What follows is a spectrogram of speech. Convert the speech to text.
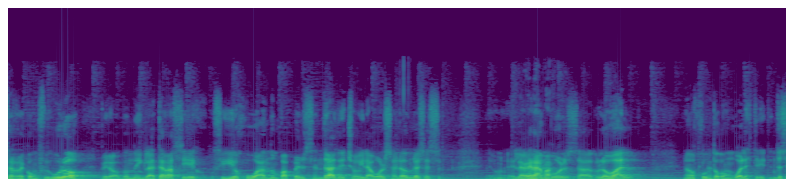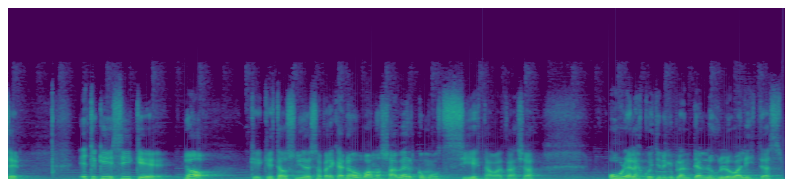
se reconfiguró, pero donde Inglaterra sigue, siguió jugando un papel central. De hecho, hoy la bolsa de Londres es eh, la gran bolsa global, ¿no? junto con Wall Street. Entonces, esto quiere decir que no, que, que Estados Unidos desaparezca. No, vamos a ver cómo sigue esta batalla. Una de las cuestiones que plantean los globalistas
